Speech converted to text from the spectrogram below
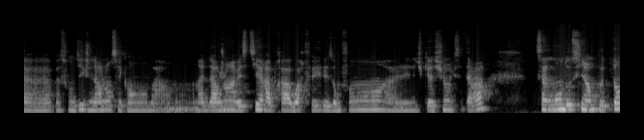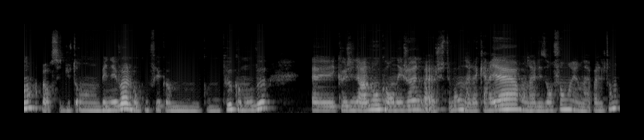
Euh, parce qu'on dit que généralement, c'est quand bah, on a de l'argent à investir après avoir fait les enfants, l'éducation, etc. Ça demande aussi un peu de temps. Alors, c'est du temps bénévole, donc on fait comme, comme on peut, comme on veut. Et que généralement, quand on est jeune, bah, justement, on a la carrière, on a les enfants et on n'a pas le temps.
